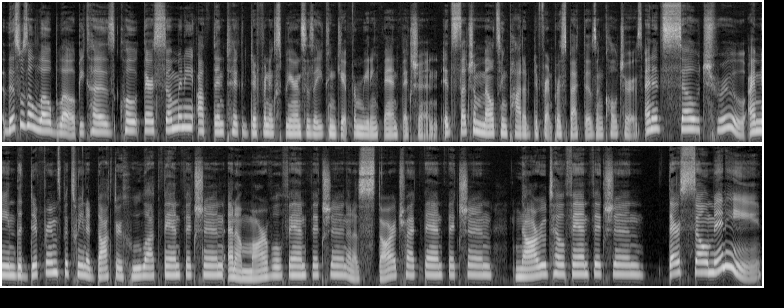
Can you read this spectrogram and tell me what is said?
this was a low blow because, quote, there's so many authentic, different experiences that you can get from reading fan fiction. It's such a melting pot of different perspectives and cultures. And it's so true. I mean, the difference between a Doctor Wholock fan fiction and a Marvel fan fiction and a Star Trek fan fiction, Naruto fan fiction, there's so many.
